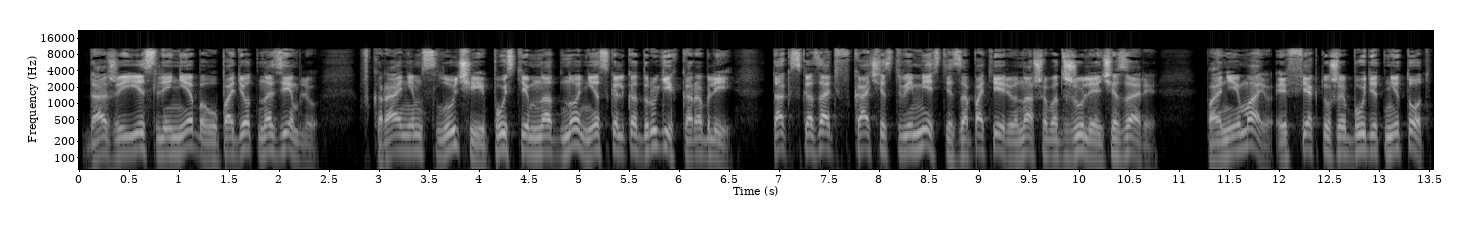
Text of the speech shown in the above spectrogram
даже если небо упадет на землю. В крайнем случае пустим на дно несколько других кораблей, так сказать, в качестве мести за потерю нашего Джулия Чезари. Понимаю, эффект уже будет не тот,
